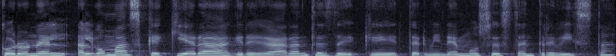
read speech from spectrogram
Coronel, ¿algo más que quiera agregar antes de que terminemos esta entrevista?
